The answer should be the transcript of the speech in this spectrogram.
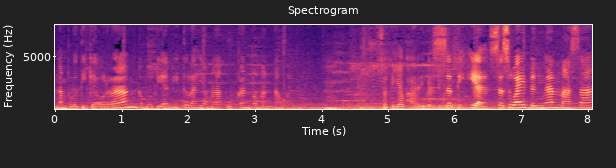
63 orang, kemudian itulah yang melakukan pemantauan. Hmm. Setiap hari berarti? Seti ya, sesuai dengan masa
